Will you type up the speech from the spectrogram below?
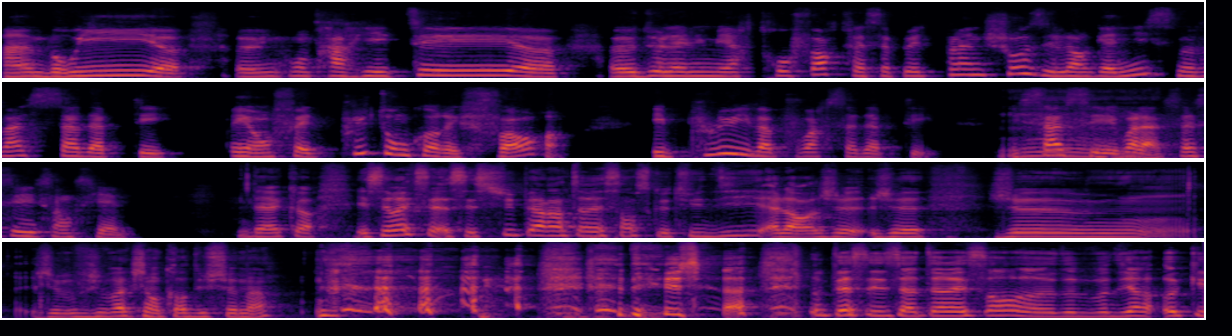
un bruit, euh, une contrariété, de la lumière trop forte, enfin, ça peut être plein de choses et l'organisme va s'adapter. Et en fait, plus ton corps est fort, et plus il va pouvoir s'adapter. Et ça, c'est mmh. voilà, ça c'est essentiel. D'accord. Et c'est vrai que c'est super intéressant ce que tu dis. Alors, je, je, je, je, vois que j'ai encore du chemin. Déjà. Donc, là, c'est intéressant euh, de me dire, OK,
